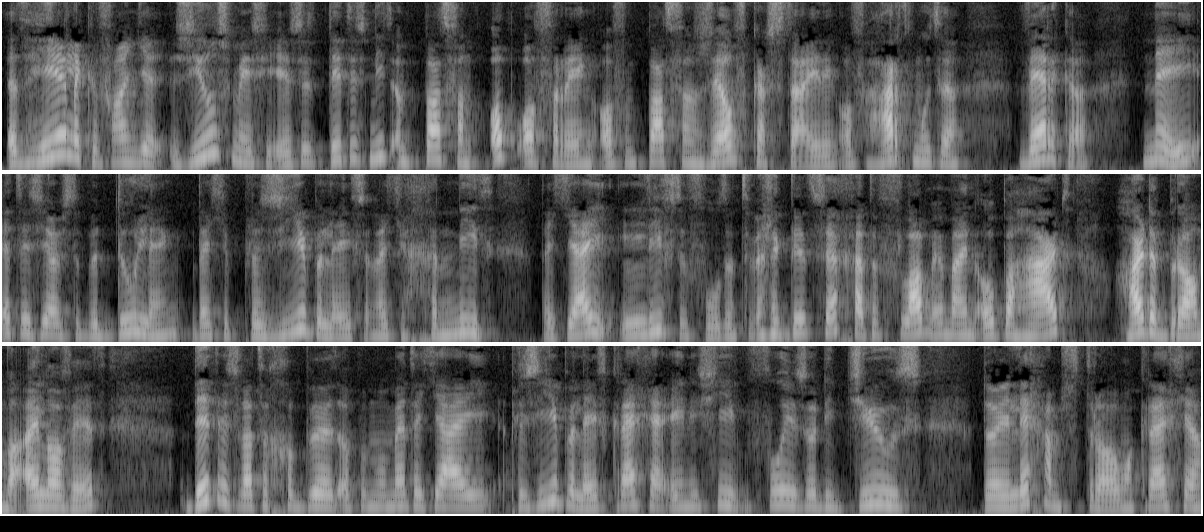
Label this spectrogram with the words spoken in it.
het heerlijke van je zielsmissie is: dit is niet een pad van opoffering of een pad van zelfkastijding of hard moeten werken. Nee, het is juist de bedoeling dat je plezier beleeft en dat je geniet, dat jij liefde voelt. En terwijl ik dit zeg, gaat de vlam in mijn open haard harder branden. I love it. Dit is wat er gebeurt op het moment dat jij plezier beleeft, krijg jij energie, voel je zo die juice door je lichaam stromen, krijg je,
